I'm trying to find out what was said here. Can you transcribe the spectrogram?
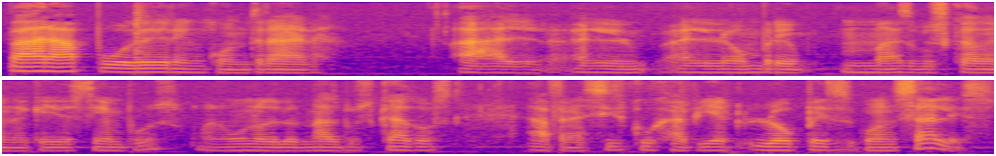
para poder encontrar al, al hombre más buscado en aquellos tiempos, bueno, uno de los más buscados, a Francisco Javier López González.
